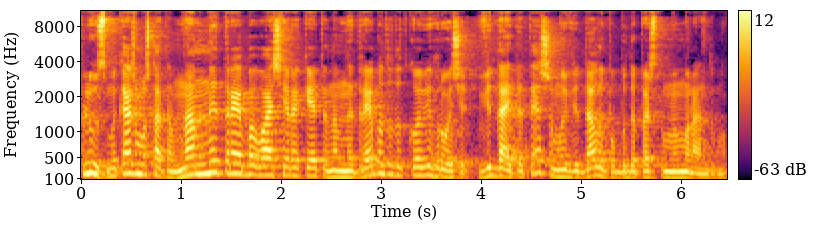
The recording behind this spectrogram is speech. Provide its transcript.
Плюс ми кажемо штатам: нам не треба ваші ракети, нам не треба додаткові гроші. Віддайте те, що ми віддали по Будапештському меморандуму.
